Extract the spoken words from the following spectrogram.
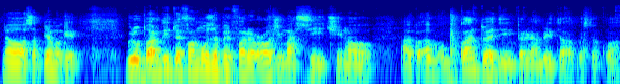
No, sappiamo che gruppo Ardito è famoso per fare orologi massicci, no? Quanto è di impermeabilità questo qua?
